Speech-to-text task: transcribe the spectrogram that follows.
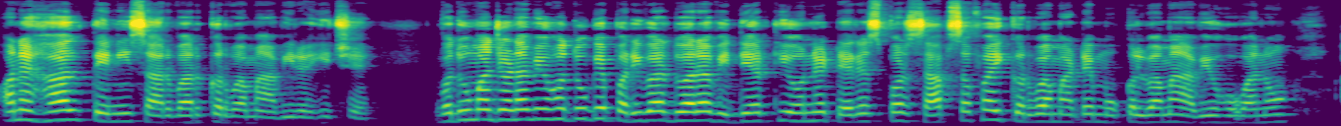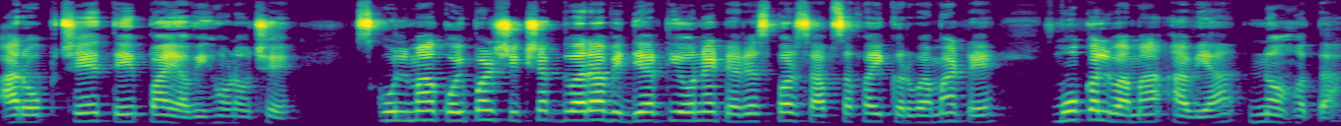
અને હાલ તેની સારવાર કરવામાં આવી રહી છે. વધુમાં જણાવ્યું હતું કે પરિવાર દ્વારા વિદ્યાર્થીઓને ટેરેસ પર સાફ સફાઈ કરવા માટે મોકલવામાં આવ્યો હોવાનો આરોપ છે, તે પાયાવિહોણો છે. સ્કૂલમાં કોઈપણ શિક્ષક દ્વારા વિદ્યાર્થીઓને ટેરેસ પર સાફ સફાઈ કરવા માટે મોકલવામાં આવ્યા ન હતા.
